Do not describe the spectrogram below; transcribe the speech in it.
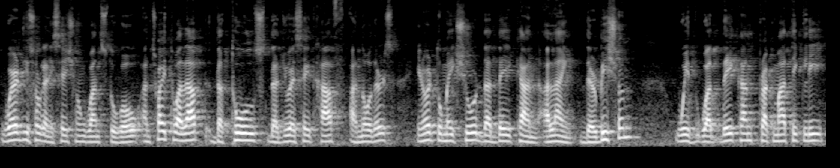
where this organization wants to go and try to adapt the tools that USAID have and others in order to make sure that they can align their vision with what they can pragmatically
